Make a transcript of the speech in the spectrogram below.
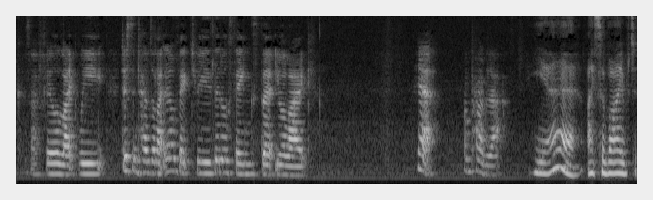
Because I feel like we, just in terms of like little victories, little things that you're like, yeah, I'm proud of that. Yeah, I survived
